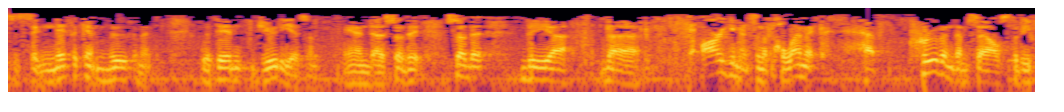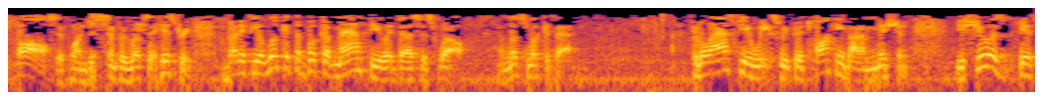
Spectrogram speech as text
is a significant movement within Judaism, and uh, so that so the the, uh, the the arguments and the polemic have proven themselves to be false if one just simply looks at history. But if you look at the book of Matthew, it does as well. And let's look at that. For the last few weeks, we've been talking about a mission. Yeshua is, is,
